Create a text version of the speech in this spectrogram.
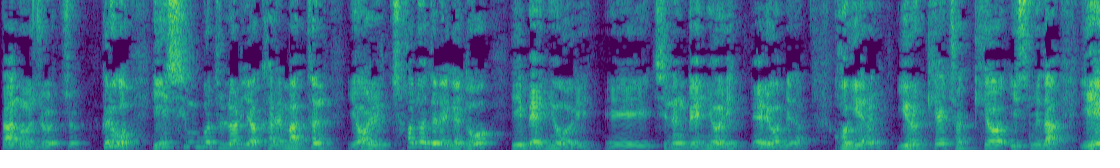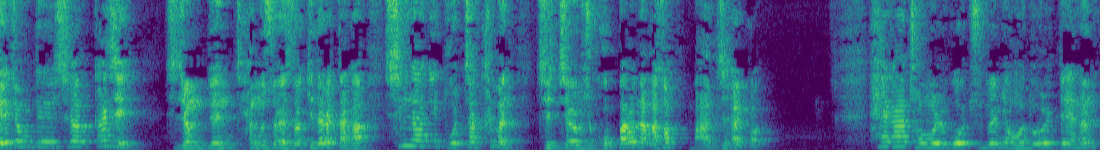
나눠주었죠. 그리고 이 신부 들러리 역할을 맡은 열 처녀들에게도 이 매뉴얼이, 이 진행 매뉴얼이 내려옵니다. 거기에는 이렇게 적혀 있습니다. 예정된 시간까지 지정된 장소에서 기다렸다가 신랑이 도착하면 지체 없이 곧바로 나가서 맞이할 것. 해가 저물고 주변이 어두울 때에는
